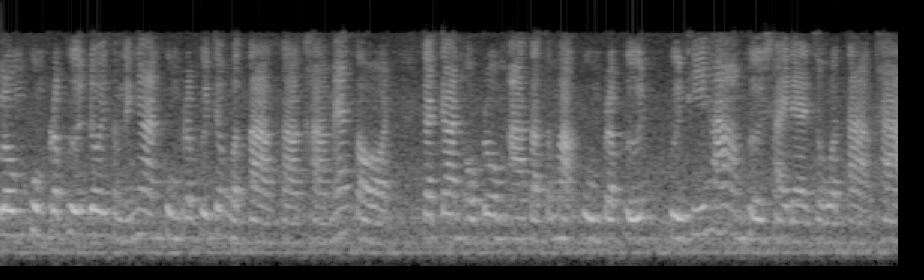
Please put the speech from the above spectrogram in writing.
กรมคุมประพฤติโดยสำนักงานคุมประพฤติจังหวัดตากสาขาแม่สอด จัดการอบรมอาสาสมัครคุมประพฤติ พื้นที่ 5 อำเภอชายแดนจังหวัดตากค่ะ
